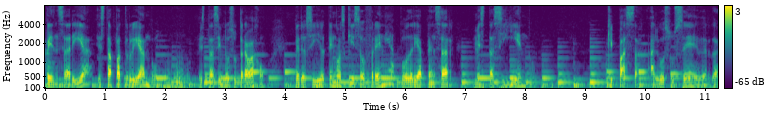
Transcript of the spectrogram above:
pensaría está patrullando, está haciendo su trabajo. Pero si yo tengo esquizofrenia, podría pensar me está siguiendo. ¿Qué pasa? Algo sucede, ¿verdad?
